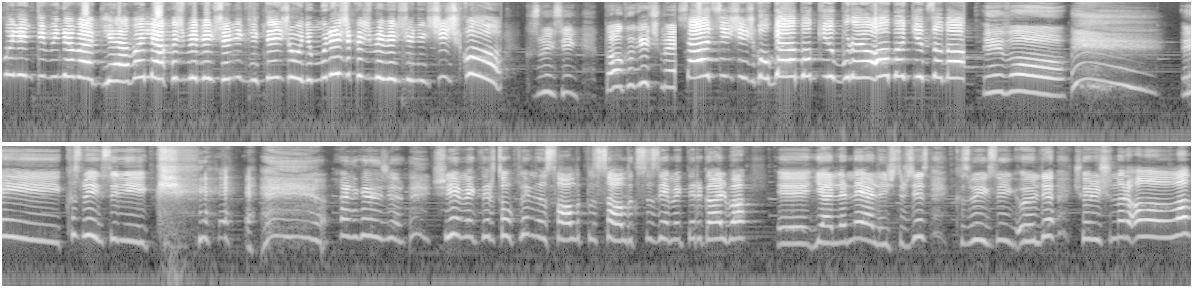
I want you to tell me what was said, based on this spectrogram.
Bunun tipine bak ya. Valla kız bebek soniklikten soğudum. Bu nasıl kız bebek sonik şişko? Kız bekseni dalga geçme. Sensin şişko gel bakayım buraya. Al bakayım sana. Eyvah. Netflix に Arkadaşlar şu yemekleri toplayayım da sağlıklı sağlıksız yemekleri galiba e, yerlerine yerleştireceğiz. Kız ve yüksek öldü. Şöyle şunları al al al.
